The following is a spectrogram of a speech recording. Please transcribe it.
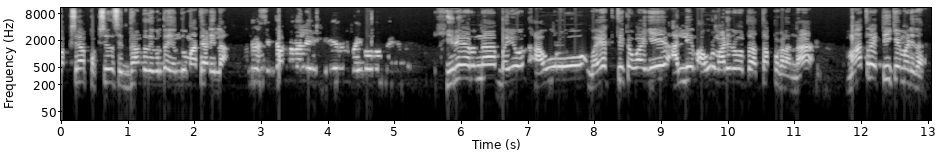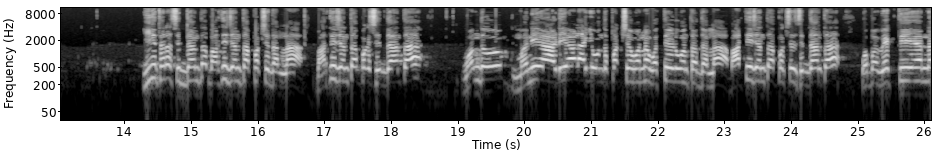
ಪಕ್ಷ ಪಕ್ಷದ ಸಿದ್ಧಾಂತದ ವಿರುದ್ಧ ಎಂದೂ ಮಾತಾಡಿಲ್ಲ. ಹಿರಿಯರನ್ನ ಬೈಯೋ ಅವರು ವೈಯಕ್ತಿಕವಾಗಿ ಅಲ್ಲಿ ಅವರು ಮಾಡಿರುವಂತ ತಪ್ಪುಗಳನ್ನ ಮಾತ್ರ ಟೀಕೆ ಮಾಡಿದ್ದಾರೆ. ಈ ತರ ಸಿದ್ಧಾಂತ ಭಾರತೀಯ ಜನತಾ ಪಕ್ಷದಲ್ಲ. ಭಾರತೀಯ ಜನತಾ ಪಕ್ಷ ಸಿದ್ಧಾಂತ ಒಂದು ಮನೆಯ ಅಡಿಯಾಳಾಗಿ ಒಂದು ಪಕ್ಷವನ್ನ ಒತ್ತೆ ಇಡುವಂತದ್ದಲ್ಲ ಭಾರತೀಯ ಜನತಾ ಪಕ್ಷದ ಸಿದ್ಧಾಂತ ಒಬ್ಬ ವ್ಯಕ್ತಿಯನ್ನ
